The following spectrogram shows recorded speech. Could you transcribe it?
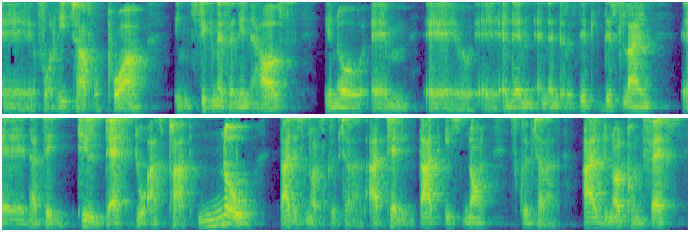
uh, for richer, for poor, in sickness and in health, you know, um, uh, and then and then there is this, this line uh, that say till death do us part. No, that is not scriptural. I tell you, that is not scriptural. I do not confess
